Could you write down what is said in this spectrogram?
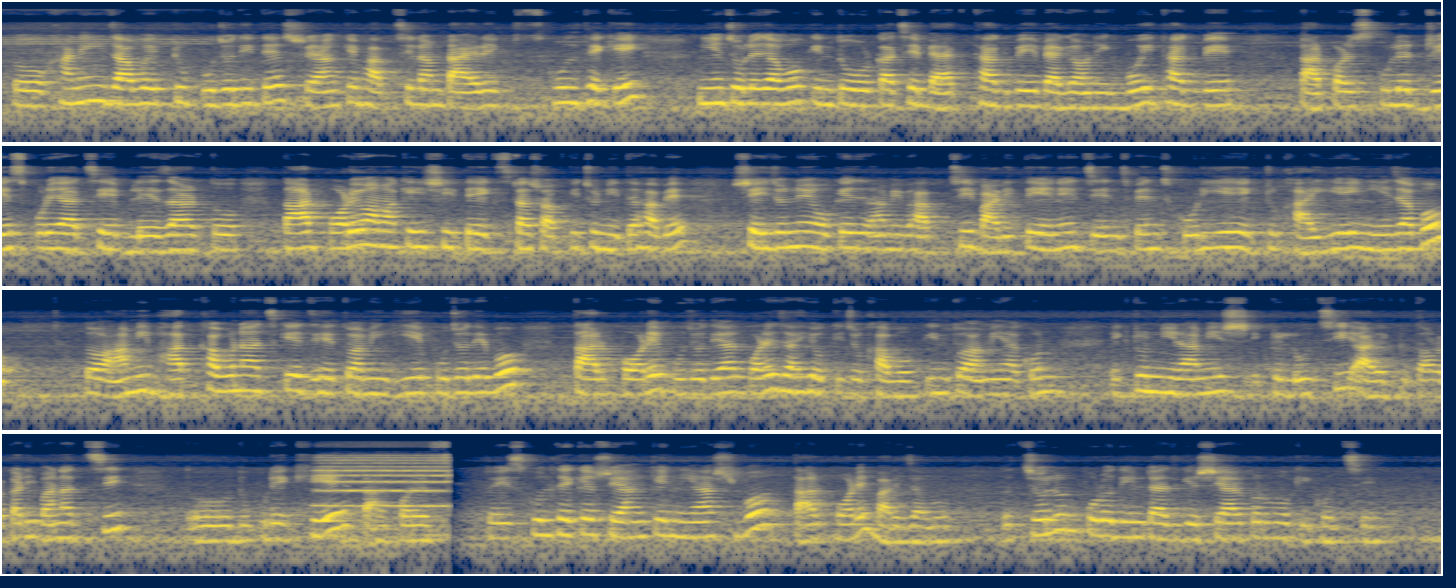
তো ওখানেই যাব একটু পুজো দিতে। শ্রেয়াঙ্কে ভাবছিলাম ডাইরেক্ট স্কুল থেকেই নিয়ে চলে যাব, কিন্তু ওর কাছে ব্যাগ থাকবে ব্যাগে অনেক বই থাকবে, তারপরে স্কুলের ড্রেস পরে আছে ব্লেজার তো তারপরেও আমাকে এই শীতে এক্সট্রা সব কিছু নিতে হবে। সেই জন্যে ওকে আমি ভাবছি বাড়িতে এনে চেঞ্জ ফেঞ্জ করিয়ে একটু খাইয়েই নিয়ে যাব। তো আমি ভাত খাব না আজকে, যেহেতু আমি গিয়ে পুজো দেব। তারপরে পুজো দেওয়ার পরে যাই হোক কিছু খাব। কিন্তু আমি এখন একটু নিরামিষ, একটু লুচি আর একটু তরকারি বানাচ্ছি। তো দুপুরে খেয়ে তারপরে তো স্কুল থেকে শ্রেয়াঙ্কে নিয়ে আসব, তারপরে বাড়ি যাব। তো চলুন পুরো দিনটা আজকে শেয়ার করব, কি করছি।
